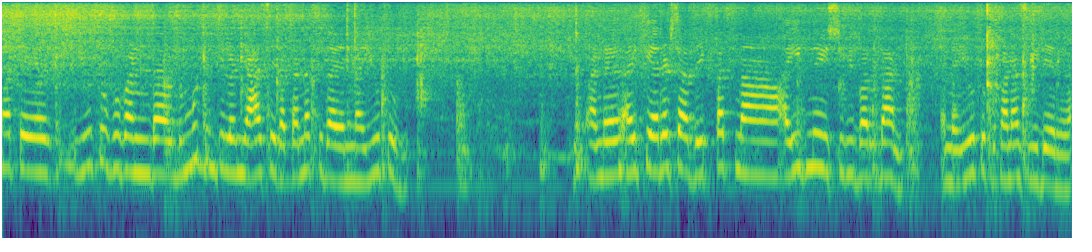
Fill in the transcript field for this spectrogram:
ಮತ್ತು ಯೂಟ್ಯೂಬ್ ಬಂದ ಮುದ್ದಿಂತಿಲ್ಲ ಒಂದು ಆಸೆ ಇದೆ ಕನಸಿದ ಎನ್ನ ಯೂಟ್ಯೂಬ್ ಅಂದರೆ ಐಕೆ ಎರಡು ಸಾವಿರದ ಇಪ್ಪತ್ನಾ ಐದನೇ ಇಸ್ವಿ ಬರ್ದಾನ್ ಎನ್ನ ಯೂಟ್ಯೂಬ್ ಕನಸು ಇದೆ ಇರಲ್ಲ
